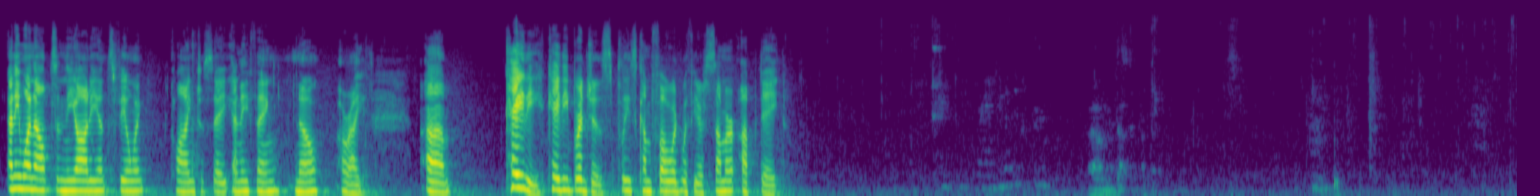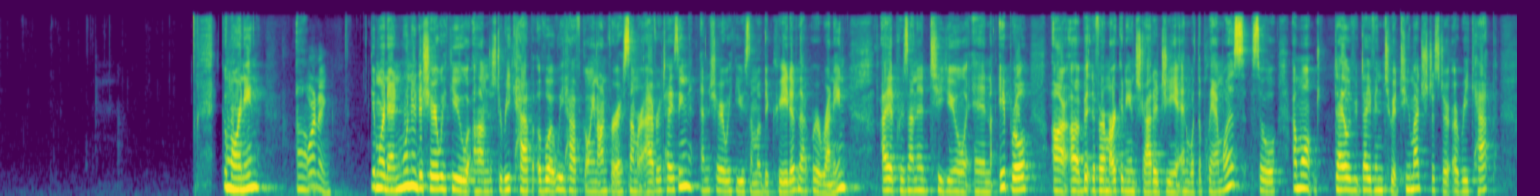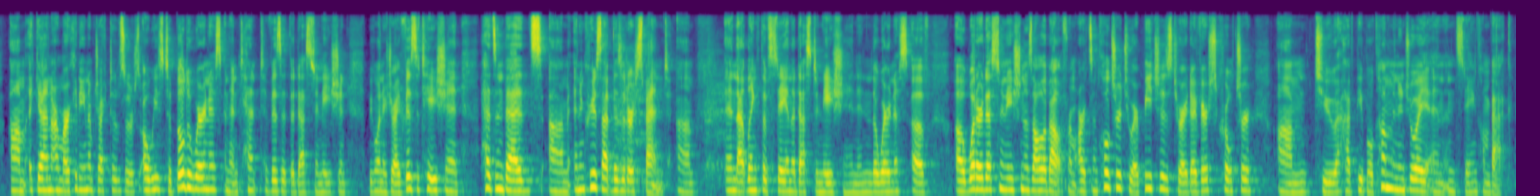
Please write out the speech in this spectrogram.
Anyone else in the audience feel inclined to say anything? No? All right. Um, Katie, Katie Bridges, please come forward with your summer update. Good morning. Morning. Good morning. I wanted to share with you um, just a recap of what we have going on for our summer advertising and share with you some of the creative that we're running. I had presented to you in April uh, a bit of our marketing strategy and what the plan was. So I won't dive, dive into it too much, just a, a recap. Um, again, our marketing objectives are always to build awareness and intent to visit the destination. We want to drive visitation, heads and beds, um, and increase that visitor spend um, and that length of stay in the destination and the awareness of uh, what our destination is all about from arts and culture to our beaches to our diverse culture um, to have people come and enjoy and, and stay and come back.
